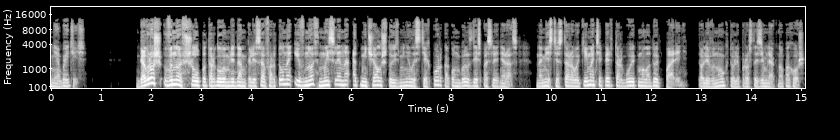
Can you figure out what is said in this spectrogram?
не обойтись. Гаврош вновь шел по торговым рядам колеса фортуны и вновь мысленно отмечал, что изменилось с тех пор, как он был здесь последний раз. На месте старого Кима теперь торгует молодой парень. То ли внук, то ли просто земляк, но похож.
